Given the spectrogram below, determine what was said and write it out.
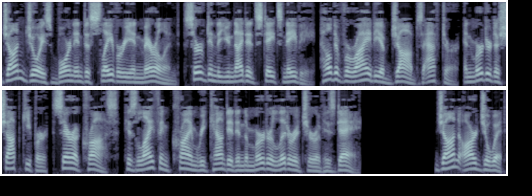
John Joyce born into slavery in Maryland, served in the United States Navy, held a variety of jobs after, and murdered a shopkeeper, Sarah Cross, his life and crime recounted in the murder literature of his day. John R. Jewitt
